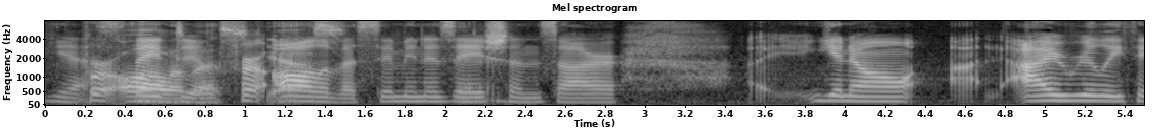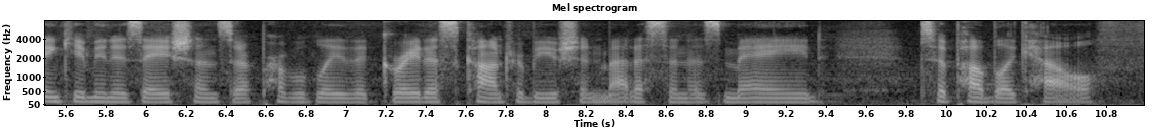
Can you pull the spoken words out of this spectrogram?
Yes, For all they of do. us, For all of us, immunizations are. uh, You know, I- I really think immunizations are probably the greatest contribution medicine has made to public health.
